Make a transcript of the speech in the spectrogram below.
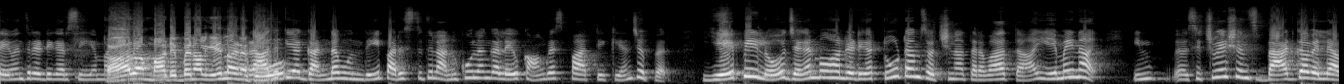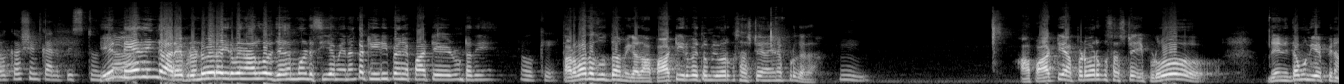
రేవంత్ రెడ్డి గారు సీఎం కాదమ్మా డెబ్బై నాలుగేళ్ళు ఆయనకు. రాజకీయ గండం ఉంది పరిస్థితులు అనుకూలంగా లేవు కాంగ్రెస్ పార్టీకి అని చెప్పారు. ఏపీలో జగన్మోహన్ రెడ్డి గారు టూ టర్మ్స్ వచ్చిన తర్వాత ఏమైనా ఇన్ సిచ్యువేషన్స్ బ్యాడ్గా వెళ్ళే అవకాశం కనిపిస్తుంది? ఏం లేదు ఇంకా. రేపు రెండు వేల ఇరవై నాలుగులో జగన్మోహన్ రెడ్డి సీఎం అయినాక టీడీపీ అనే పార్టీ ఏడు ఉంటుంది. ఓకే. తర్వాత చూద్దాం ఇక. ఆ పార్టీ ఇరవై తొమ్మిది వరకు సస్టైన్ అయినప్పుడు కదా. ఆ పార్టీ అప్పటి వరకు సస్టైన్ ఇప్పుడు నేను ఇంతకుముందు చెప్పిన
